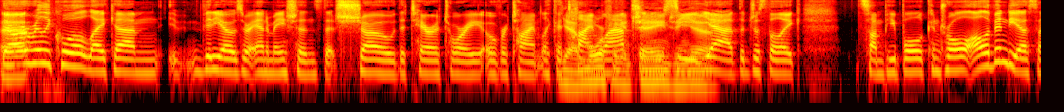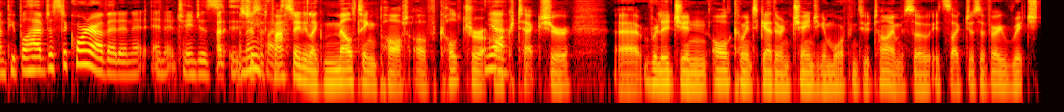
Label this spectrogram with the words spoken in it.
There Uh, are really cool like um, videos or animations that show the territory over time, like a Yeah, time morphing and lapse, and, you see, yeah. the just the like. Some people control all of India. Some people have just a corner of it, and it and it changes. And it's just a times. fascinating like melting pot of culture, Yeah. architecture, uh, religion, all coming together and changing and morphing through time. So it's like just a very rich,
